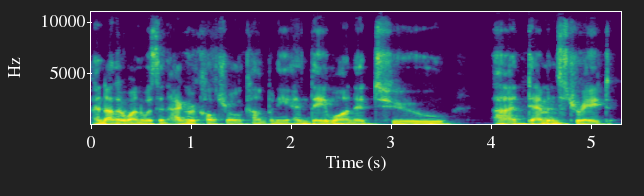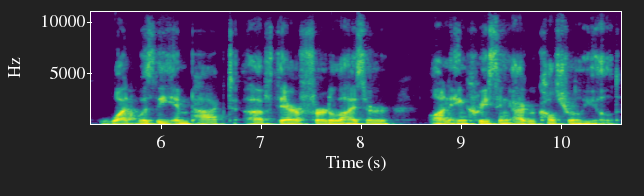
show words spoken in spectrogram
Another one was an agricultural company, and they wanted to uh, demonstrate what was the impact of their fertilizer on increasing agricultural yield.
